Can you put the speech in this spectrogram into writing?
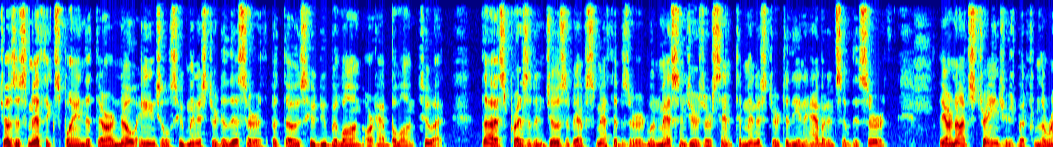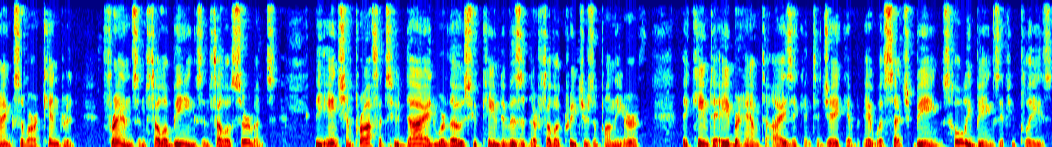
Joseph Smith explained that there are no angels who minister to this earth but those who do belong or have belonged to it. Thus, President Joseph F. Smith observed, when messengers are sent to minister to the inhabitants of this earth, they are not strangers but from the ranks of our kindred, friends, and fellow beings and fellow servants. The ancient prophets who died were those who came to visit their fellow creatures upon the earth. They came to Abraham, to Isaac, and to Jacob. It was such beings, holy beings, if you please,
